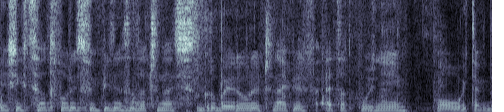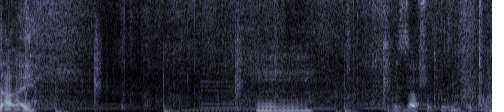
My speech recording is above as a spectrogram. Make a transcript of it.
Jeśli chcę otworzyć swój biznes, to zaczynać z grubej rury, czy najpierw etat, później pół i tak dalej. Hmm. To jest zawsze trudne pytanie.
